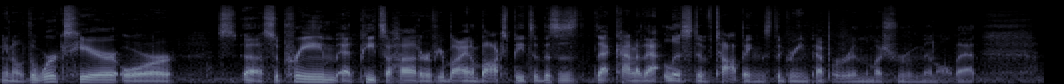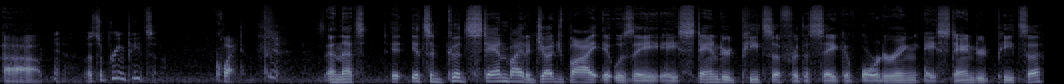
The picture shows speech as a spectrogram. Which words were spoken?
you know the works here or uh, Supreme at Pizza Hut, or if you're buying a box pizza, this is that kind of that list of toppings: the green pepper and the mushroom and all that. A supreme pizza. Quite. And that's it, it's a good standby to judge by. It was a, a standard pizza for the sake of ordering a standard pizza,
